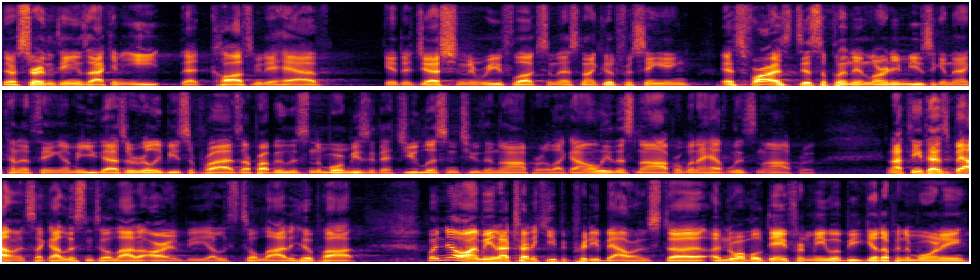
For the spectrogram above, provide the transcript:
there are certain things I can eat that cause me to have indigestion and reflux, and that's not good for singing. As far as discipline and learning music and that kind of thing, I mean, you guys will really be surprised. I probably listen to more music that you listen to than opera. Like, I only listen to opera when I have to listen to opera. And I think that's balanced. Like, I listen to a lot of R&B, I listen to a lot of hip-hop, but no, I mean, I try to keep it pretty balanced. Uh, a normal day for me would be get up in the morning,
